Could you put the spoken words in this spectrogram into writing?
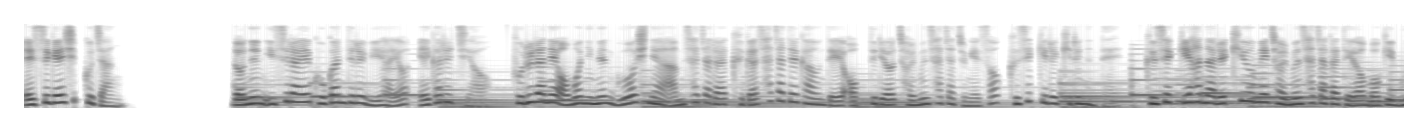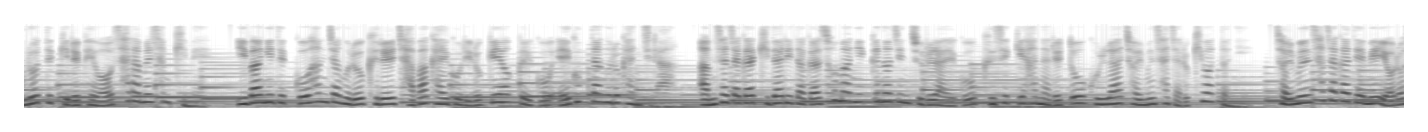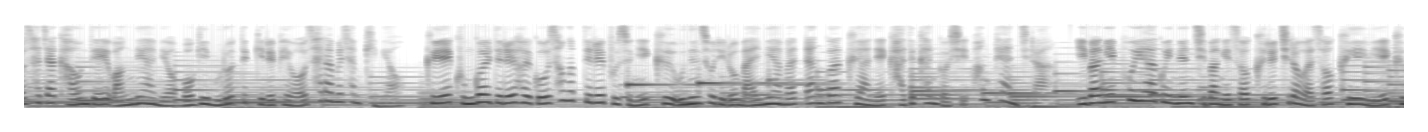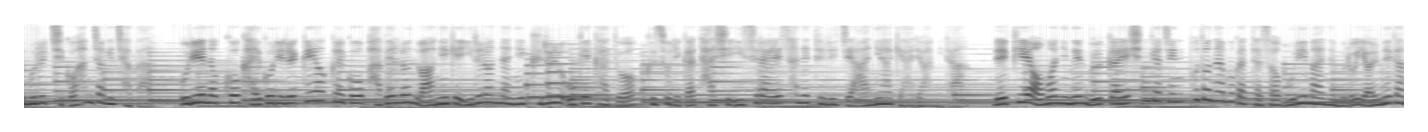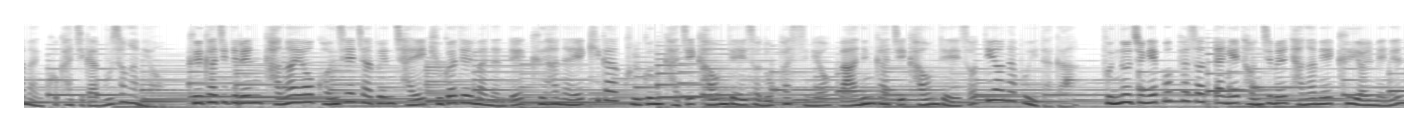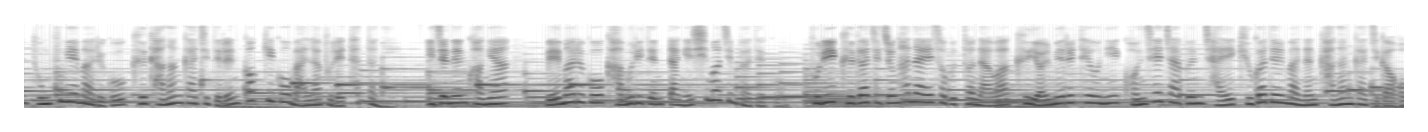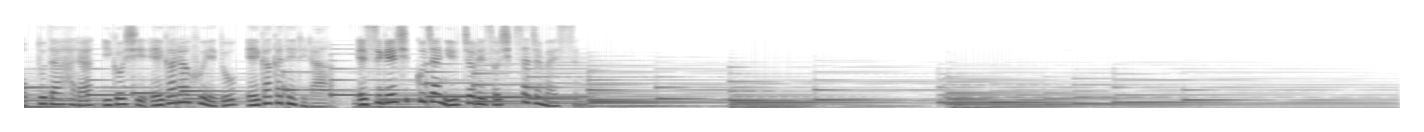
에스겔 19장. 너는 이스라엘 고관들을 위하여 애가를 지어 부르란의 어머니는 무엇이냐 암사자라 그가 사자들 가운데에 엎드려 젊은 사자 중에서 그 새끼를 기르는데 그 새끼 하나를 키움에 젊은 사자가 되어 먹이 물어뜯기를 배워 사람을 삼킴에 이방이 듣고 함정으로 그를 잡아 갈고리로 꿰어 끌고 애굽 땅으로 간지라 암사자가 기다리다가 소망이 끊어진 줄을 알고 그 새끼 하나를 또 골라 젊은 사자로 키웠더니 젊은 사자가 됨에 여러 사자 가운데에 왕래하며 먹이 물어뜯기를 배워 사람을 삼키며 그의 궁궐들을 헐고 성읍들을 부수니 그 우는 소리로 말미암아 땅과 그 안에 가득한 것이 황폐한지라. 이방이 포위하고 있는 지방에서 그를 치러 와서 그의 위에 그물을 치고 함정에 잡아 우리에 넣고 갈고리를 꿰어 끌고 바벨론 왕에게 이르렀나니 그를 옥에 가두어 그 소리가 다시 이스라엘 산에 들리지 아니하게 하려 함이라 내 피의 어머니는 물가에 심겨진 포도나무 같아서 물이 많음으로 열매가 많고 가지가 무성하며 그 가지들은 강하여 권세 잡은 자의 규가 될 만한데 그 하나의 키가 굵은 가지 가운데에서 높았으며 많은 가지 가운데에서 뛰어나 보이다가 분노 중에 뽑혀서 땅에 던짐을 당함에 그 열매는 동풍에 마르고 그 강한 가지들은 꺾이고 말라 불에 탔더니 이제는 광야 메마르고 가물이 된 땅에 심어진 바 되고 불이 그 가지 중 하나에서부터 나와 그 열매를 태우니 권세 잡은 자의 규가 될 만한 강한 가지가 없도다 하라. 이것이 에가라 후에도 에가가 되리라. 에스겔 19장 1절에서 14절 말씀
